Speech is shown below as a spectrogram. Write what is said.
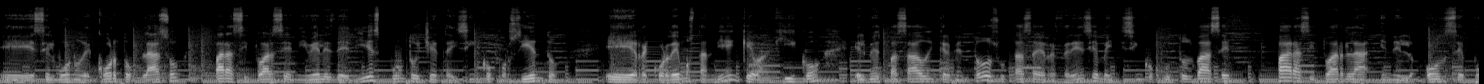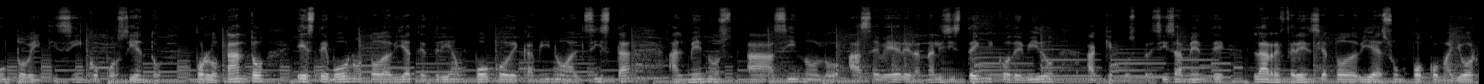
Eh, es el bono de corto plazo para situarse en niveles de 10.85%. Eh, recordemos también que Banjico el mes pasado incrementó su tasa de referencia en 25 puntos base para situarla en el 11.25%. Por lo tanto, este bono todavía tendría un poco de camino alcista, al menos así nos lo hace ver el análisis técnico debido a que pues precisamente la referencia todavía es un poco mayor.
